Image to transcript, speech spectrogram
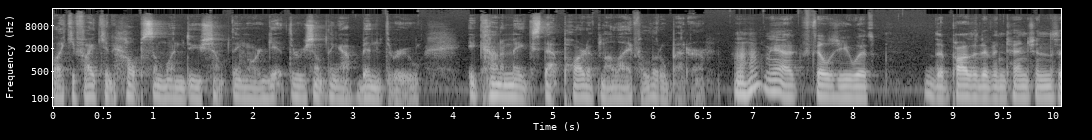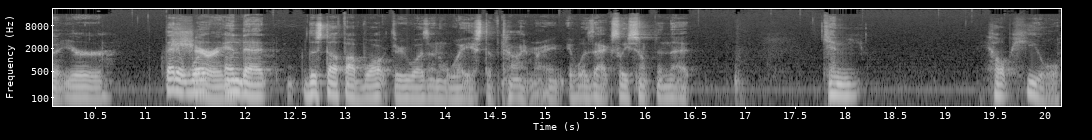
Like if I can help someone do something or get through something I've been through, it kind of makes that part of my life a little better. hmm Yeah, it fills you with the positive intentions that you're that it sharing. was, and that the stuff I've walked through wasn't a waste of time, right? It was actually something that can help heal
